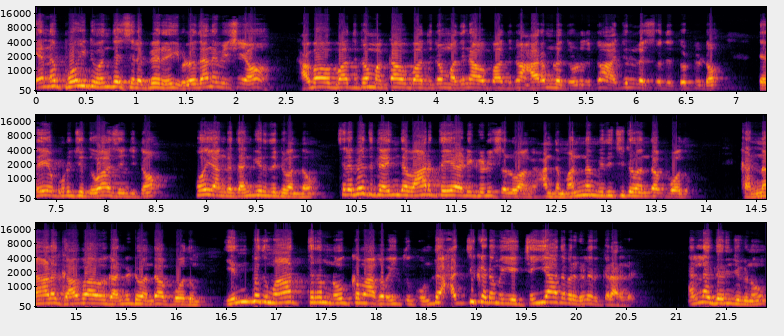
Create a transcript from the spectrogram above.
ஏன்னா போயிட்டு வந்த சில பேர் இவ்வளவுதான விஷயம்? கபாவை பார்த்துட்டோம் மக்காவை பார்த்துட்டோம் மதினாவை பார்த்துட்டோம் அரம்ல தொழுதுட்டோம் அஜுர்ல தொட்டுட்டோம் திரைய பிடிச்சி துவா செஞ்சுட்டோம் போய் அங்க தங்கி இருந்துட்டு வந்தோம். சில பேர்த்திட்ட இந்த வார்த்தையை அடிக்கடி சொல்லுவாங்க அந்த மண்ணை மிதிச்சுட்டு வந்தா போதும். கண்ணால காபாவை கண்டுட்டு வந்தா போதும். என்பது மாத்திரம் நோக்கமாக வைத்துக்கொண்டு ஹஜ்ஜு கடமையை செய்யாதவர்கள் இருக்கிறார்கள். நல்லா தெரிஞ்சுக்கணும்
